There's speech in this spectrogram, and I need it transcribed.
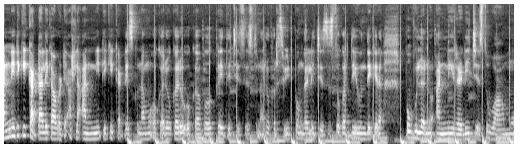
అన్నిటికీ కట్టాలి కాబట్టి అట్లా అన్నిటికీ కట్టేసుకున్నాము. ఒకరొకరు ఒక వర్క్ అయితే చేసేస్తున్నారు. ఒకరు స్వీట్ పొంగలి చేసేస్తూ ఒకరు దేవుని దగ్గర పువ్వులను అన్ని రెడీ చేస్తూ వాము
